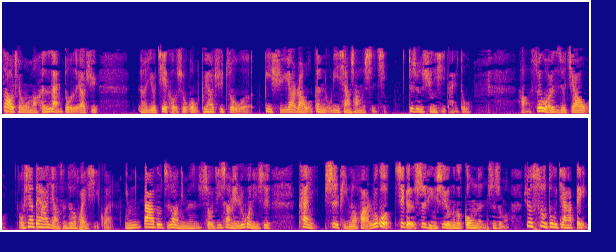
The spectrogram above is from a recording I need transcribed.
造成我们很懒惰的要去，嗯、有借口说我不要去做我必须要让我更努力向上的事情，这就是讯息太多。好，所以我儿子就教我。我现在被他养成这个坏习惯。你们大家都知道，你们手机上面，如果你是看视频的话，如果这个视频是有那个功能是什么？就是速度加倍。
